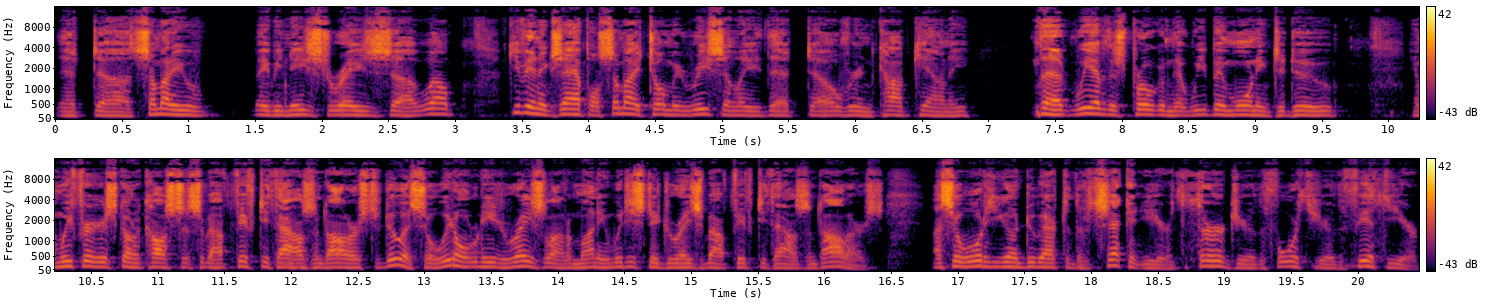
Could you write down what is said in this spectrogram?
that uh, somebody maybe needs to raise. Uh, well, I'll give you an example. Somebody told me recently that uh, over in Cobb County that we have this program that we've been wanting to do, and we figure it's going to cost us about fifty thousand dollars to do it. So we don't need to raise a lot of money. We just need to raise about fifty thousand dollars. I said, well, what are you going to do after the second year, the third year, the fourth year, the fifth year?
